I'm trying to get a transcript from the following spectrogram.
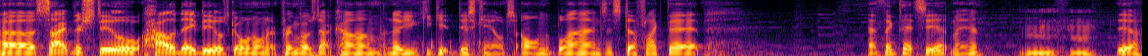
Uh, site there's still holiday deals going on at primos.com. I know you can get discounts on the blinds and stuff like that. I think that's it, man. Mm-hmm. Yeah.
